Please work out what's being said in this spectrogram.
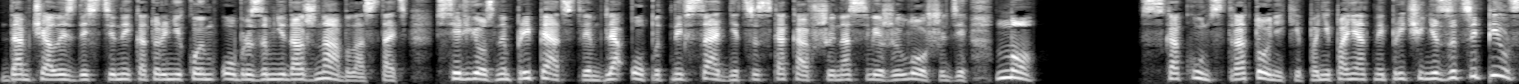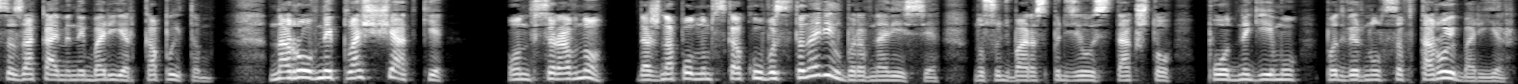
домчалась до стены, которая никоим образом не должна была стать серьезным препятствием для опытной всадницы, скакавшей на свежей лошади, но Скакун стратоники по непонятной причине зацепился за каменный барьер копытом. На ровной площадке он все равно, даже на полном скаку, восстановил бы равновесие, но судьба распорядилась так, что под ноги ему подвернулся второй барьер,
